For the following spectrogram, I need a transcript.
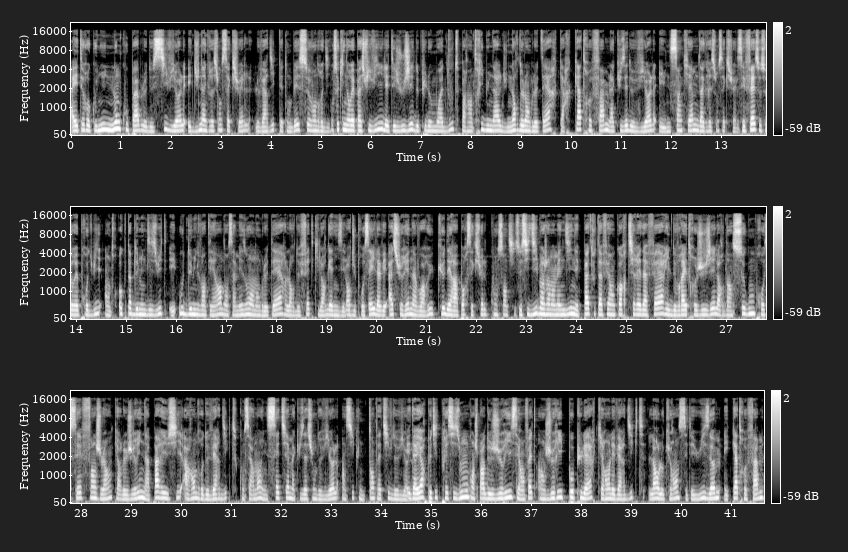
a été reconnu non coupable de six viols et d'une agression sexuelle. Le verdict est tombé ce vendredi. Pour ceux qui n'auraient pas suivi, il était jugé depuis le mois d'août par un tribunal du nord de l'Angleterre car quatre femmes l'accusaient de viol et une cinquième d'agression sexuelle. Ces faits se seraient produits entre octobre 2018 et août 2021 dans sa maison en Angleterre lors de fêtes qu'il organisait. Lors du procès, il avait assuré n'avoir eu que des rapports sexuels consentis. Ceci dit, Benjamin Mendy n'est pas tout à fait encore tiré d'affaire, il devra être jugé lors d'un second procès fin juin car le jury n'a pas réussi à rendre de verdict concernant une septième accusation de viol ainsi qu'une tentative de viol. Et d'ailleurs, petite précision, quand je parle de jury, c'est en fait un jury populaire qui rend les verdicts. Là, en l'occurrence, c'était 8 hommes et 4 femmes.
